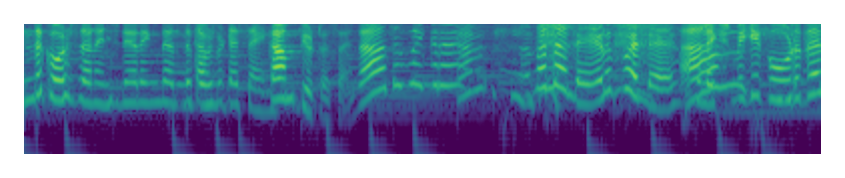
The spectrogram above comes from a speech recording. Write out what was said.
എന്ത് കോഴ്സാണ് എഞ്ചിനീയറിംഗിന്റെ എന്ത് കമ്പ്യൂട്ടർ സയൻസ് കമ്പ്യൂട്ടർ സയൻസ് അത് ഭയങ്കര എളുപ്പമല്ലേ? പക്ഷെ ലക്ഷ്മിക്ക് കൂടുതൽ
